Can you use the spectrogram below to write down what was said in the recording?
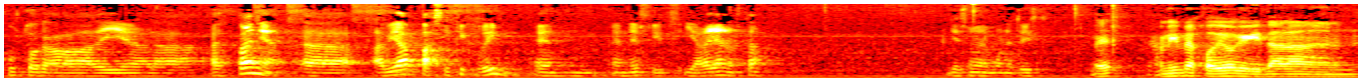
justo acababa de llegar a, a España, había Pacific Rim en, en Netflix y ahora ya no está. Y eso me pone triste. ¿Ves? A mí me jodió que quitaran...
